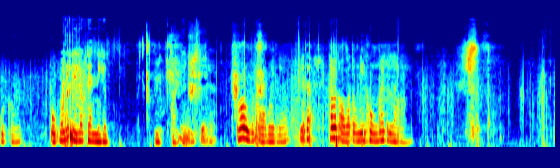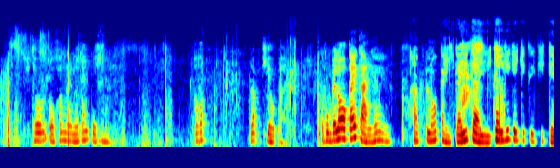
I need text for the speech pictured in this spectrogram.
ขุดก่อนนะ ปลูกมาเลยแล้วกันนี่ครับอืมก่อนอื่นเกิดแล้วอ้าวมันออกมาอีกแล้วเนี่ยถ้าถ้ามันออกมาตรงนี้คงไม่เป็นไรถ้ามันออกข้างในเราต้องปลูกใหม่เอาก็รับเคียวไป แต่ผมไปล่อไก่ไก่ให้ ครับล้อไก่ไก่ไก่ไก่ไก่ไก่ไก่ไก่ไก่ไก่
